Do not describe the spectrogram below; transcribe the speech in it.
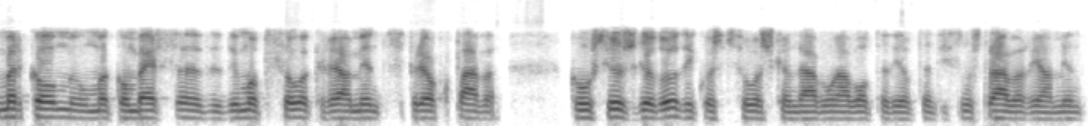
marcou-me uma conversa de, de, uma pessoa que realmente se preocupava com os seus jogadores e com as pessoas que andavam à volta dele. Portanto, isso mostrava realmente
